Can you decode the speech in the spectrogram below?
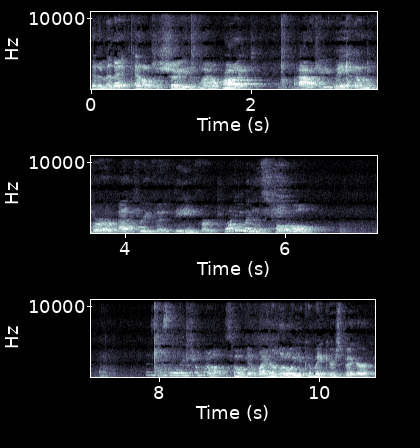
in a minute and I'll just show you the final product. After you bake them for at 350 for 20 minutes total, this is how they turn out. So again, mine are little, you can make yours bigger.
